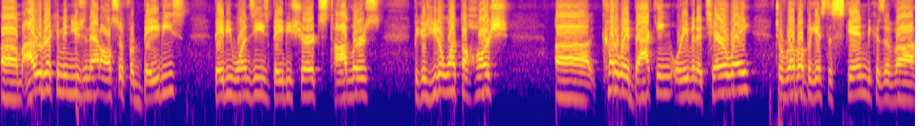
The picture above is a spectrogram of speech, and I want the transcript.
Um, I would recommend using that also for babies, baby onesies, baby shirts, toddlers, because you don't want the harsh uh, cutaway backing or even a tearaway to rub up against the skin because of uh,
